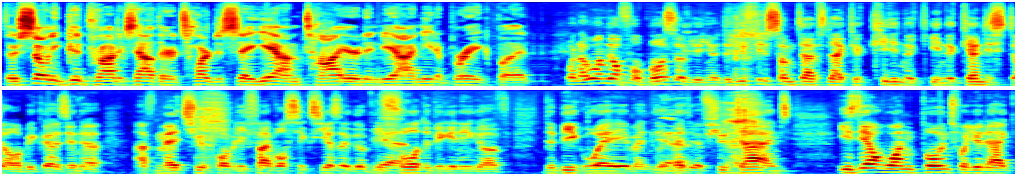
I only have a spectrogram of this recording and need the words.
there's so many good projects out there, it's hard to say. Yeah, I'm tired, and yeah, I need a break, but. Well, I wonder for both of you, you know, do you feel sometimes like a kid in a, in a candy store? Because, you know, I've met you probably five or six years ago Yeah. before the beginning of the big wave and we met a few times. Is there one point where you're like,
